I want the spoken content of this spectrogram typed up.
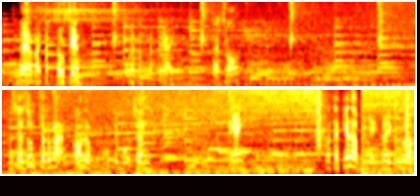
Thì đây là bài tập đầu tiên. Là bài tập bật nhảy tại chỗ. Nó sẽ giúp cho các bạn có được một cái bộ chân nhanh. Có thể kết hợp với nhảy dây cũng được.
